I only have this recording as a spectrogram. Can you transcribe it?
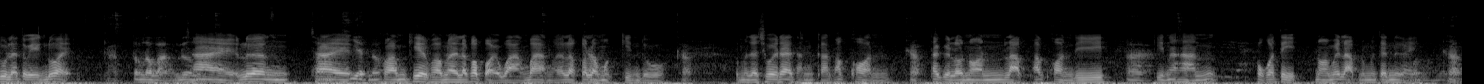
ดูแลตัวเองด้วย ครับ ต้องระวังเรื่อง ใช่เรื่องใช่ความเครียดเนอะ ความเครียดความอะไรเราก็ปล่อยวางบ้าง แล้วเราก็ลองมากินดู ครับแล้วมันจะช่วยได้ทางการพักผ่อน ครับ ถ้าเกิดเรานอนหลับพักผ่อนดี อ่า กินอาหารปกตินอนไม่หลับเนี่ยมันจะเหนื่อย ครับ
